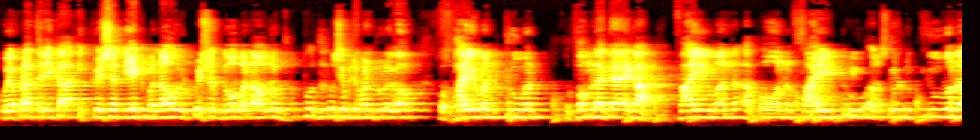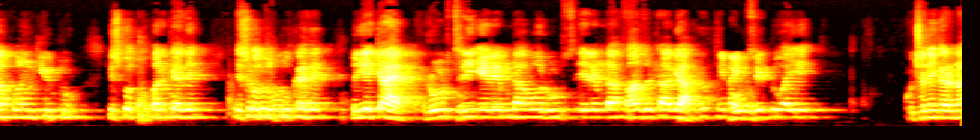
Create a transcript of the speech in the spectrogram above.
कोई अपना तरीका इक्वेशन एक बनाओ इक्वेशन दो बनाओ जो पे वन टू लगाओ तो फाइव वन टू वन तो फॉर्मूला क्या आएगा? Phi one upon phi two two Q one upon Q two इसको तो वन कह दे? इसको तो टू कह दे। तो ये क्या है? रूट थ्री ए लेमडा वो रूट ए लेमडा कहाँ से आ गया? रूट थ्री टू आइए। कुछ नहीं करना।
